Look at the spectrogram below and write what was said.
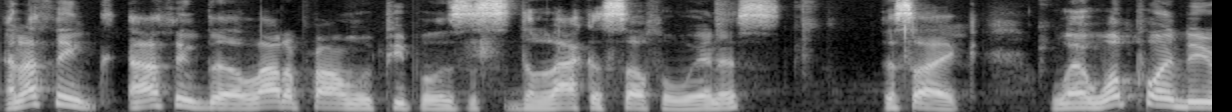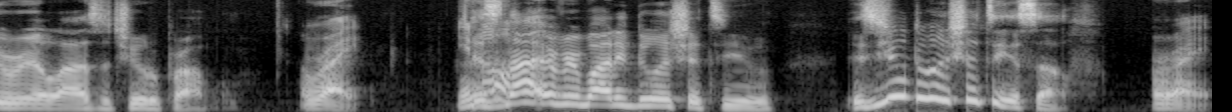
And I think I think the, a lot of problem with people is this, the lack of self awareness. It's like, well, at what point do you realize that you're the problem? Right. You it's know, not everybody doing shit to you. It's you doing shit to yourself. right.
